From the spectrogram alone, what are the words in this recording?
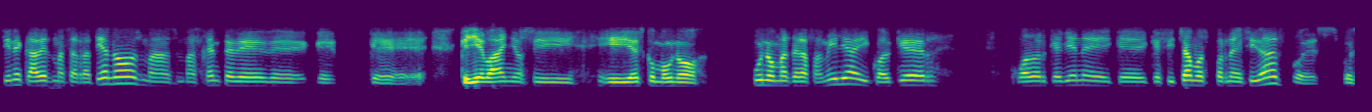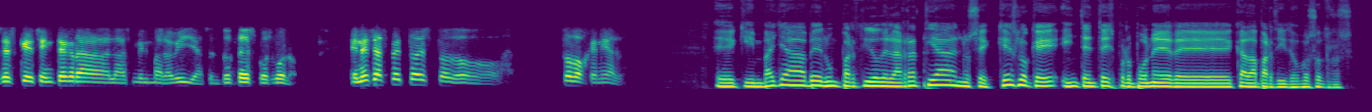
tiene cada vez más arratianos, más más gente de, que, que que lleva años y, y es como uno uno más de la familia y cualquier jugador que viene y que, que fichamos por necesidad, pues, pues es que se integra a las mil maravillas. Entonces, pues bueno, en ese aspecto es todo, todo genial. Eh, quien vaya a ver un partido de la Ratia, no sé, ¿qué es lo que intentéis proponer eh, cada partido vosotros?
